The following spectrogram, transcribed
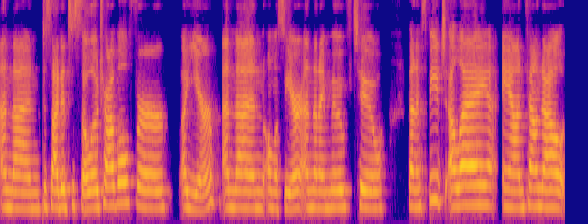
and then decided to solo travel for a year and then almost a year. And then I moved to Venice Beach, LA, and found out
